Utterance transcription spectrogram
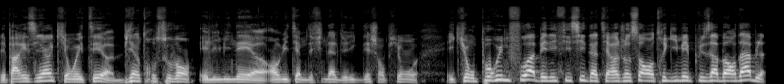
Les Parisiens qui ont été euh, bien trop souvent éliminés euh, en huitième de finale de Ligue des Champions et qui ont pour une fois bénéficié d'un tirage au sort entre guillemets plus abordable.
